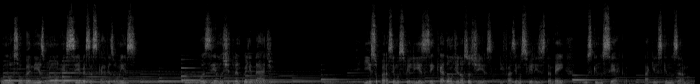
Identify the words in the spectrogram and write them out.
o nosso organismo não receba essas cargas ruins gozemos de tranquilidade. Isso para sermos felizes em cada um de nossos dias e fazemos felizes também os que nos cercam, aqueles que nos amam.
